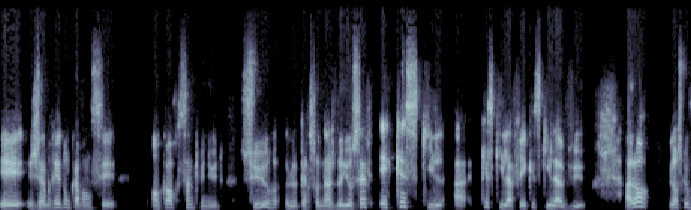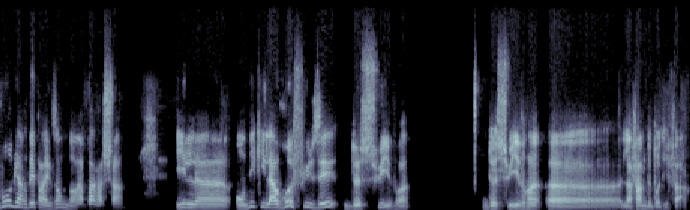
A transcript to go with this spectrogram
et j'aimerais donc avancer encore cinq minutes sur le personnage de Yosef et qu'est-ce qu'il a, qu'est-ce a fait, qu'est-ce qu'il a vu. Alors, lorsque vous regardez par exemple dans la paracha, euh, on dit qu'il a refusé de suivre de suivre euh, la femme de Potiphar.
